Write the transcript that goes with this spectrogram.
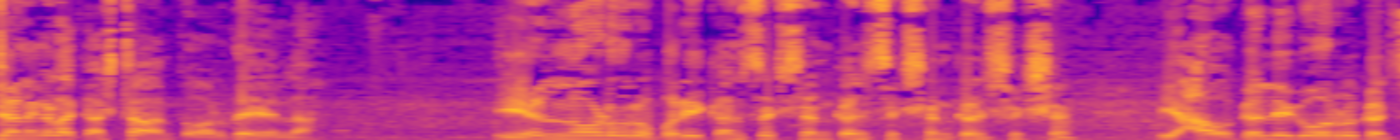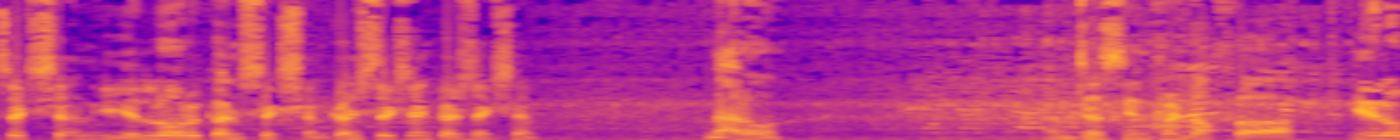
ಜನಗಳ ಕಷ್ಟ ಅಂತೂ ಅರ್ಧೇ ಇಲ್ಲ. ಎಲ್ಲಿ ನೋಡಿದ್ರು ಬರೀ ಕನ್ಸ್ಟ್ರಕ್ಷನ್ ಕನ್ಸ್ಟ್ರಕ್ಷನ್ ಕನ್ಸ್ಟ್ರಕ್ಷನ್ ಯಾವ ಗಲ್ಲಿಗೋರು ಕನ್ಸ್ಟ್ರಕ್ಷನ್ ಎಲ್ಲೋರು ಕನ್ಸ್ಟ್ರಕ್ಷನ್ ಕನ್ಸ್ಟ್ರಕ್ಷನ್ ಕನ್ಸ್ಟ್ರಕ್ಷನ್ ನಾನು just in front of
